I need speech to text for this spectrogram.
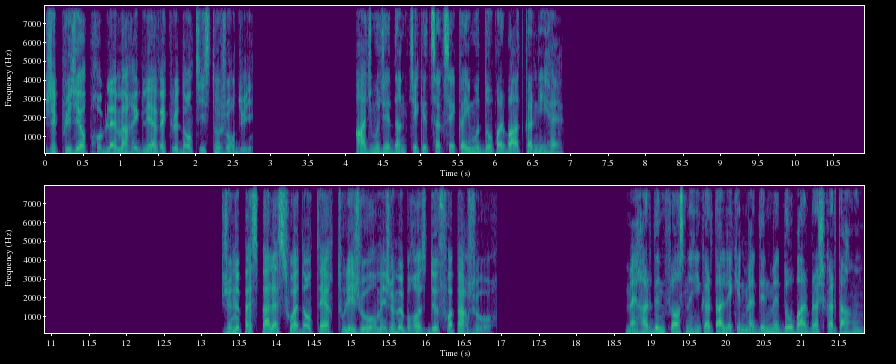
J'ai plusieurs problèmes à régler avec le dentiste aujourd'hui. आज मुझे दंत चिकित्सक से कई मुद्दों पर बात करनी है Je ne passe pas la soie dentaire tous les jours mais je me brosse deux fois par jour. मैं हर दिन फ्लॉस नहीं करता लेकिन मैं दिन में दो बार ब्रश करता हूँ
